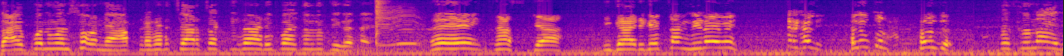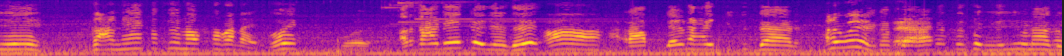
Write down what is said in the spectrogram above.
काय पण म्हण सोन्या आपल्याकडे चार चाकी गाडी पाहिजे होती का नाही? ही गाडी काही चांगली नाही. तर खाली तसं नाही रे. गाणे ऐकत नाही होय? अरे गाडी ऐकायची आहे ते? हा. अरे आपल्याला आहे किती गाड अरे वय सगळे घेऊन आलो.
